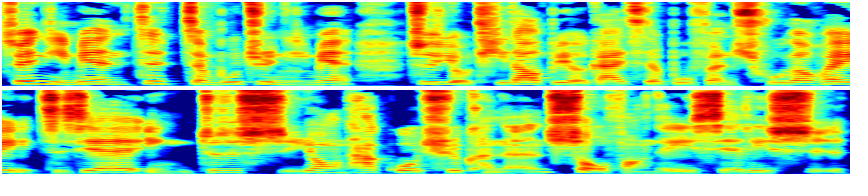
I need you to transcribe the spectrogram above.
所以里面这整部剧里面就是有提到比尔盖茨的部分，除了会直接引就是使用他过去可能受访的一些历史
